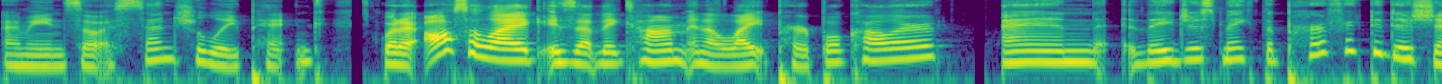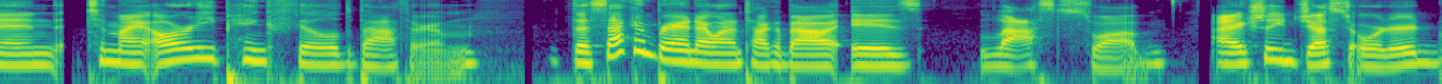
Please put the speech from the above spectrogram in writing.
I mean, so essentially pink. What I also like is that they come in a light purple color and they just make the perfect addition to my already pink filled bathroom. The second brand I want to talk about is Last Swab. I actually just ordered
